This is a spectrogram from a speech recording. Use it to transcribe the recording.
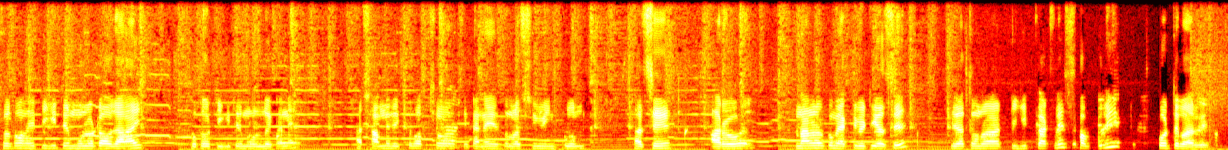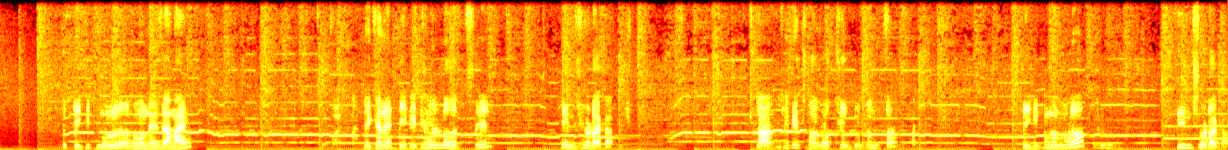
তো তোমাদের টিকিটের মূল্যটাও জানাই কত টিকিটের মূল্য এখানে। আর সামনে দেখতে পাচ্ছ এখানে তোমরা সুইমিং পুল আছে আরও নানা রকম অ্যাক্টিভিটি আছে, যেটা তোমরা টিকিট কাটলে সবগুলি করতে পারবে। তো টিকিট মূল্য তোমাদের জানাই। এখানে টিকিট মূল্য হচ্ছে তিনশো টাকা। চার থেকে ছয় বছর পর্যন্ত টিকিট মূল্য তিনশো টাকা।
